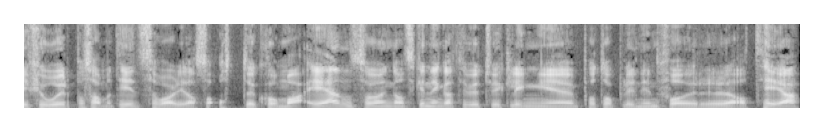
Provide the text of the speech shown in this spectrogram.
I fjor på samme tid så var de altså 8,1, så en ganske negativ utvikling eh, på topplinjen for Athea.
